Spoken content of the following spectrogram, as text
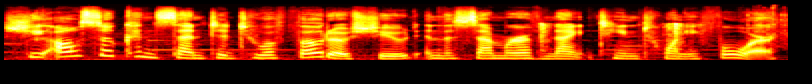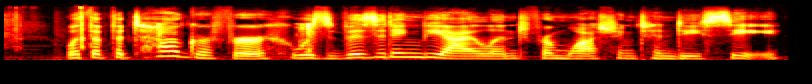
she also consented to a photo shoot in the summer of 1924 with a photographer who was visiting the island from Washington, D.C.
